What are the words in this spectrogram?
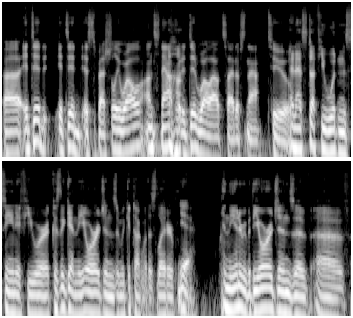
Uh, it did it did especially well on Snap, but it did well outside of Snap too. And that stuff you wouldn't have seen if you were, because again, the origins, and we could talk about this later yeah, in the interview, but the origins of, of,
